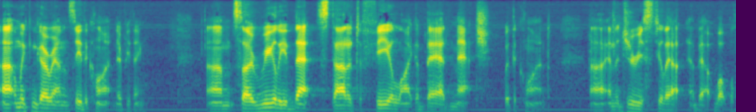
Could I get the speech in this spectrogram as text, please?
uh, and we can go around and see the client and everything. Um, so really, that started to feel like a bad match with the client, uh, and the jury is still out about what will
